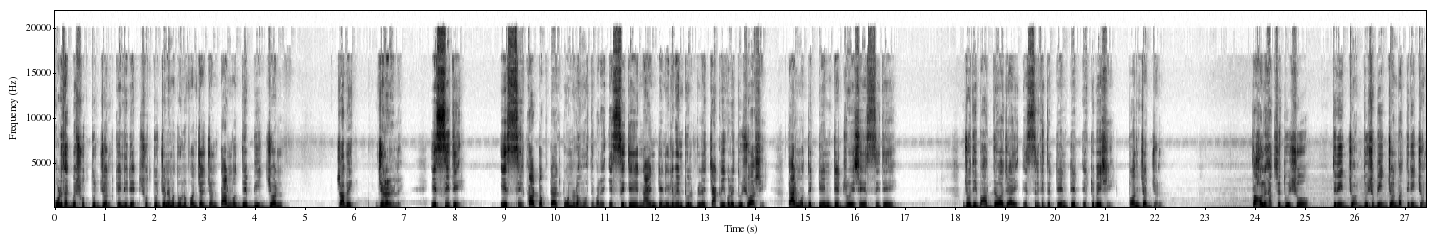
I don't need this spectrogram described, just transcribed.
পড়ে থাকবে সত্তর জন ক্যান্ডিডেট সত্তর জনের মধ্যে উনপঞ্চাশ জন, তার মধ্যে বিশ জন যাবে জেনারেলে এসসিতে এসসির কাট অফটা একটু অন্যরকম হতে পারে। এসসিতে নাইন টেন ইলেভেন টুয়েলভ মিলে চাকরি করে দুশো আশি, তার মধ্যে টেন্টেড রয়েছে এসসিতে যদি বাদ দেওয়া যায় এসসির ক্ষেত্রে টেন্টেড একটু বেশি, পঞ্চাশ জন। তাহলে থাকছে দুইশো তিরিশ জন, দুইশো বিশ জন বা তিরিশ জন।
